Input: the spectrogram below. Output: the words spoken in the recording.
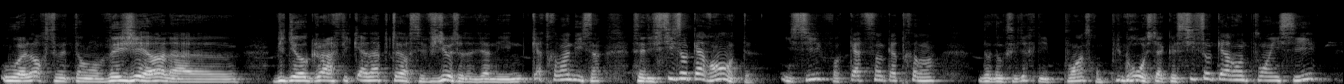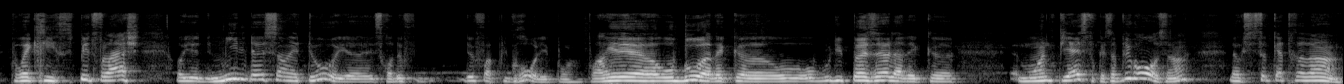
ou alors si vous êtes en VGA, la euh, Videographic Adapter, c'est vieux, c'est des années 90, hein. c'est du 640, ici, fois 480. Donc, c'est-à-dire que les points seront plus gros. C'est-à-dire que 640 points ici, pour écrire Speed Flash, au lieu de 1200 et tout, il sera deux, fois plus gros les points. Pour arriver euh, au bout avec euh, au, bout du puzzle avec euh, moins de pièces, faut qu'elles soient plus grosses. Hein. Donc 680,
